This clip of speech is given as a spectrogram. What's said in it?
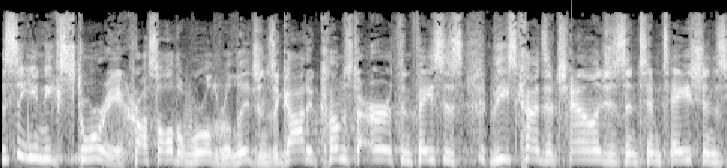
This is a unique story across all the world religions. A God who comes to earth and faces these kinds of challenges and temptations.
